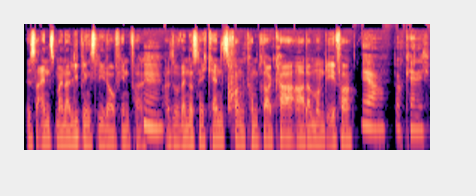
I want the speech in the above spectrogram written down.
ist eines meiner Lieblingslieder auf jeden Fall. Hm. Also wenn du es nicht kennst, von Contra K, Adam und Eva, Ja, doch kenne ich.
